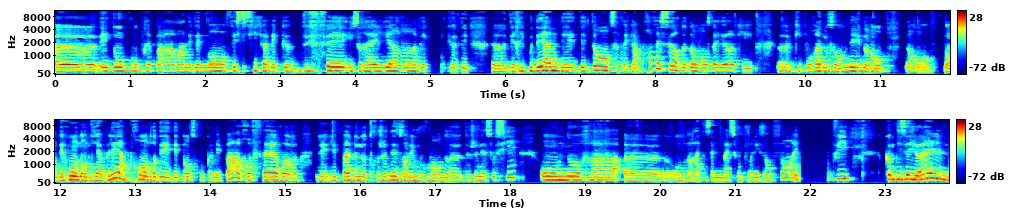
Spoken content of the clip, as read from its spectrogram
Euh, et donc, on prépare un événement festif avec buffet israélien, avec des, euh, des rigoudéanes, des, des danses, avec un professeur de danse d'ailleurs qui, euh, qui pourra nous emmener dans, dans, dans des rondes endiablées, apprendre des, des danses qu'on connaît pas, refaire euh, les, les, pas de notre jeunesse dans les mouvements de, de jeunesse aussi. On aura, euh, on aura des animations pour les enfants. Et puis, comme disait Yoël,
